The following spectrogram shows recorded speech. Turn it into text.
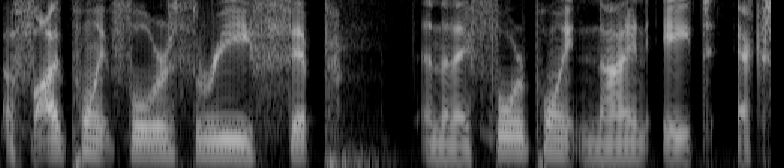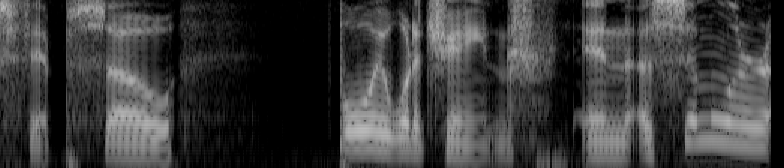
a 5.43 FIP, and then a 4.98 xFIP. So boy, what a change! In a similar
